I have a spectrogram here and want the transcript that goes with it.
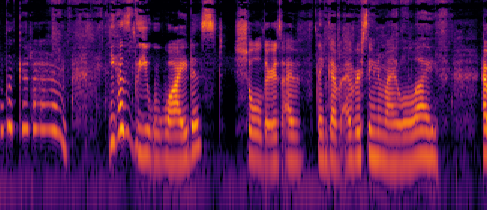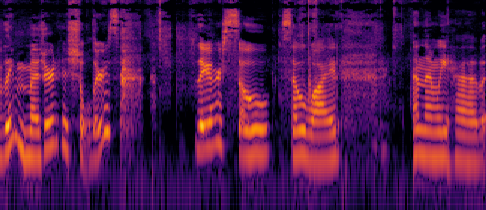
look at him. He has the widest shoulders I think I've ever seen in my life. Have they measured his shoulders? they are so, so wide. And then we have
